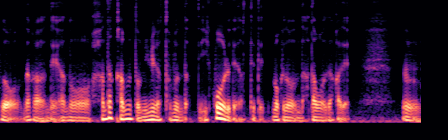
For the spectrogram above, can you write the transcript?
そう、だかね、あの、鼻噛むと耳が飛ぶんだってイコールでなってて、僕の頭の中で。うん。っ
